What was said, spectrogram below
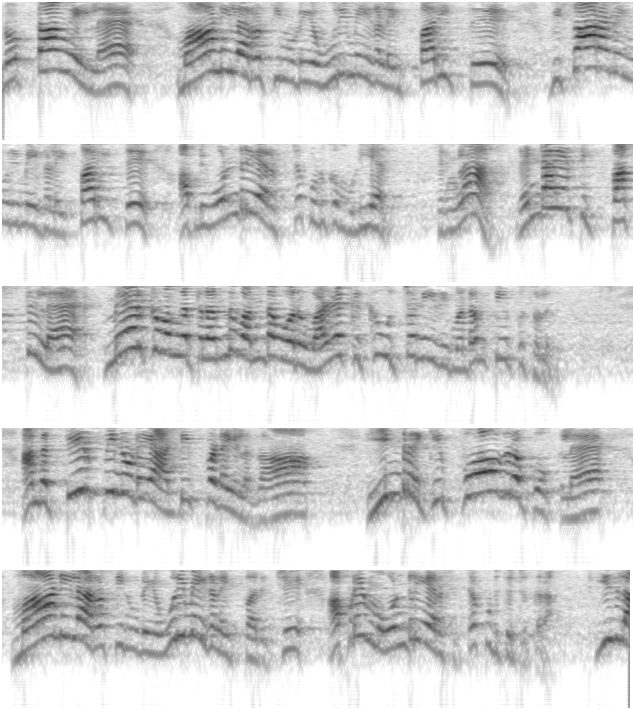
நொட்டாங்கையில மாநில அரசினுடைய உரிமைகளை பறித்து விசாரணை உரிமைகளை பறித்து அப்படி ஒன்றிய அரசு கொடுக்க முடியாது. சரிங்களா? ரெண்டாயிரத்தி பத்துல மேற்கு வங்கத்துல இருந்து வந்த ஒரு வழக்குக்கு உச்சநீதிமன்றம் தீர்ப்பு சொல்லுது. அந்த தீர்ப்பினுடைய அடிப்படையில தான் இன்றைக்கு போகிற போக்குல மாநில அரசினுடைய உரிமைகளை பறிச்சு அப்படியே ஒன்றிய அரசிட்ட கொடுத்துட்டு இருக்கிறான் இதுல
